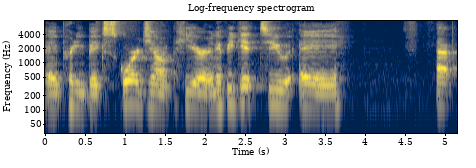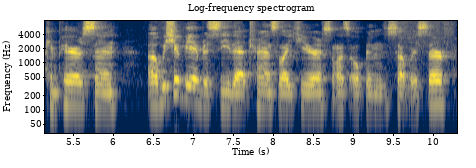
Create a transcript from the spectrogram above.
a pretty big score jump here. And if we get to a app comparison, uh, we should be able to see that translate here. So let's open Subway Surf.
